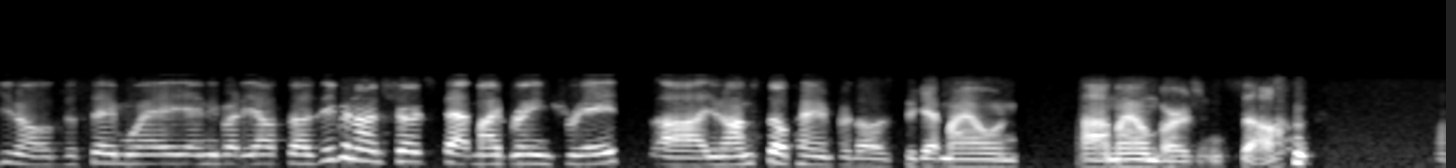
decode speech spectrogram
you know, the same way anybody else does. Even on shirts that my brain creates, uh, you know, I'm still paying for those to get my own, uh, my own version. So,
